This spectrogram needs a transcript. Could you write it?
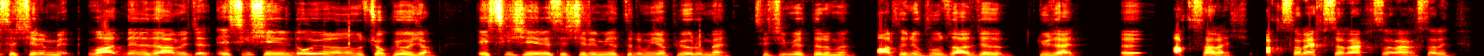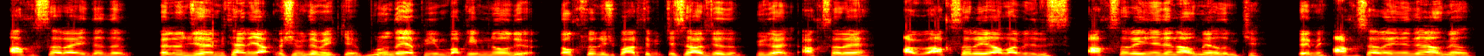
seçim vaatlerine devam edeceğiz. Eskişehir'de oy oranımız çok iyi hocam. Eskişehir'e seçim yatırımı yapıyorum ben. Seçim yatırımı. Artı nüfusu harcadım. Güzel. Ee, Aksaray. Aksaray, Aksaray, Aksaray, Aksaray. Aksaray'da da ben önceden bir tane yapmışım demek ki. Bunu da yapayım bakayım ne oluyor. 93 parti bütçesi harcadım. Güzel Aksaray'a. Abi Aksaray'ı alabiliriz. Aksaray'ı neden almayalım ki? Değil mi? Aksaray'ı neden almayalım?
